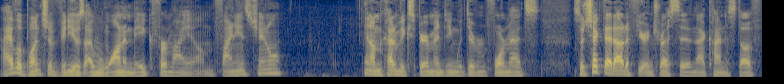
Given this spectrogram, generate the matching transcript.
I have a bunch of videos I want to make for my um, finance channel and I'm kind of experimenting with different formats. So check that out if you're interested in that kind of stuff.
